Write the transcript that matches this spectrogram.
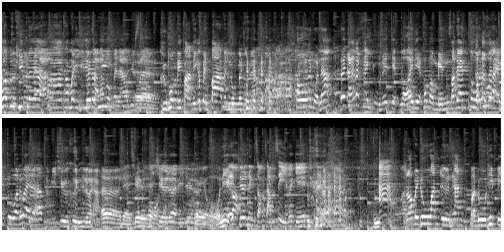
ชอบดูคลิปเลยอะมาทำมาอีกเยอะนะพี่ไปแล้ว user คือพวกนี้ป่านนี้ก็เป็นป้าเป็นลุงกันหมดแล้วโตกันหมดแล้วเฮ้ยแต่ถ้าใครอยู่ใน 700 เนี่ยเข้ามาเม้นต์แสดงตัวด้วยแสดงตัวด้วยนะครับมีชื่อขึ้นให้ด้วยอะเออเนี่ยชื่อมีชื่อด้วยมีชื่อด้วยโอ้โหนี่ก็ชื่อหนึ่งสองสามสี่เมื่อกี้อะเราไปดูวันอื่นกัน มาดูที่ปี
